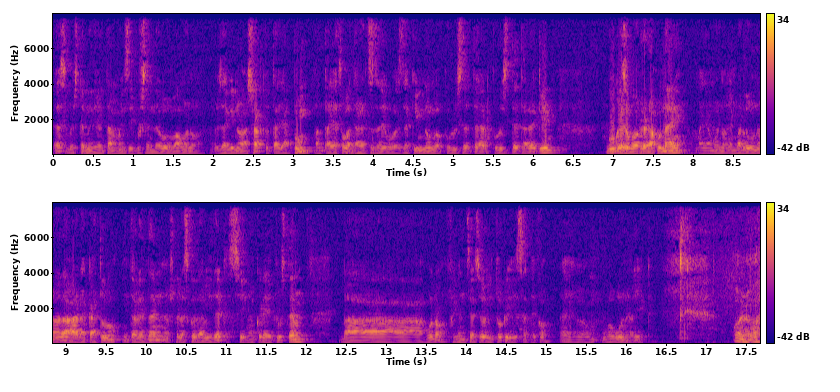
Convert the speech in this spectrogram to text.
ez, beste medioetan maiz ikusten dugu, ba, bueno, ez dakit sartu eta ja, pum, pantaiazo bat hartzen zaigu, ez dakit nongo publizitetarekin, guk ez horrela jo nahi, baina, bueno, behar duguna da, harakatu interneten euskarazko edabidek, zein aukera dituzten, ba, bueno, finantziazio iturri izateko, e, webune horiek. Bueno, ba,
